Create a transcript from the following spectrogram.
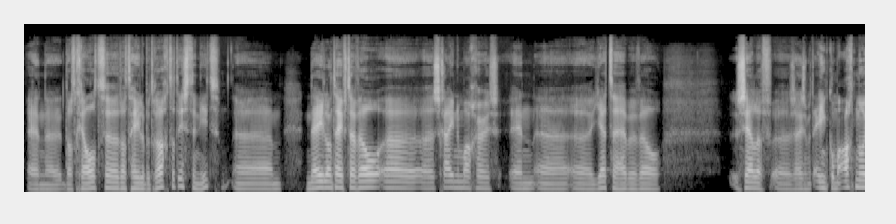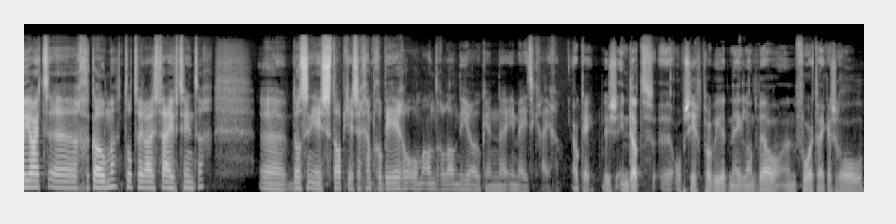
En uh, dat geld, uh, dat hele bedrag, dat is er niet. Ehm, Nederland heeft daar wel, Schijnemaggers en Jette hebben wel zelf, zijn ze met 1,8 miljard gekomen tot 2025. Uh, dat is een eerste stapje. Ze gaan proberen om andere landen hier ook in, uh, in mee te krijgen. Oké, okay, dus in dat uh, opzicht probeert Nederland wel een voortrekkersrol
